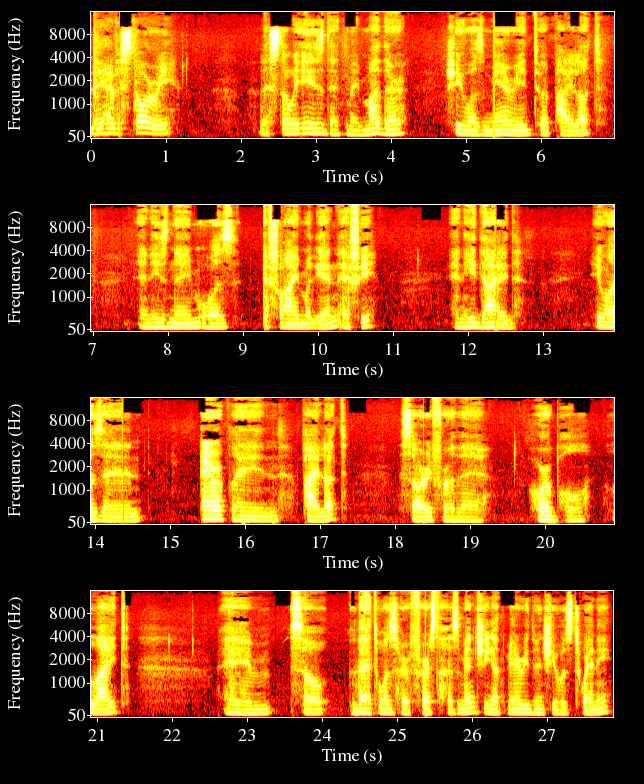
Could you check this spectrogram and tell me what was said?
they have a story. The story is that my mother she was married to a pilot, and his name was Ephraim again, Effie, and he died. He was an airplane pilot. Sorry for the horrible light. Um, so that was her first husband. She got married when she was 20.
